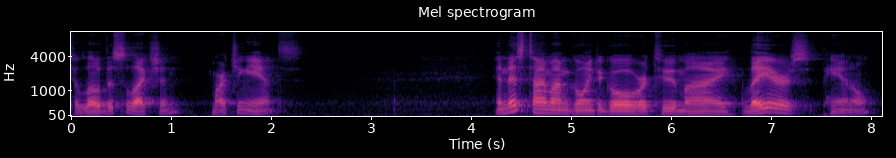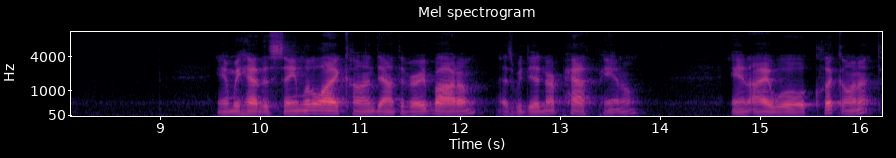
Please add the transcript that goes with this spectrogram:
to load the selection, marching ants. And this time I'm going to go over to my layers panel. And we have the same little icon down at the very bottom as we did in our path panel. And I will click on it.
